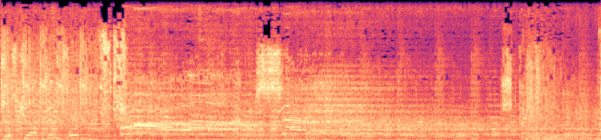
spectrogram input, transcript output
Just dropped in for... Ah, shit!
